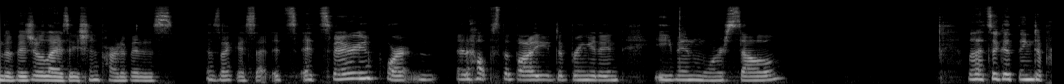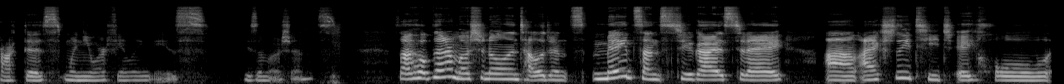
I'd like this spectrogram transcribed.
The visualization part of it is is like I said, it's it's very important. It helps the body to bring it in even more so. Well, that's a good thing to practice when you are feeling these these emotions. So I hope that emotional intelligence made sense to you guys today. Um, I actually teach a whole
